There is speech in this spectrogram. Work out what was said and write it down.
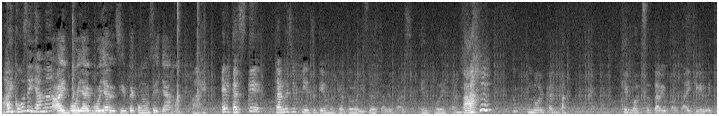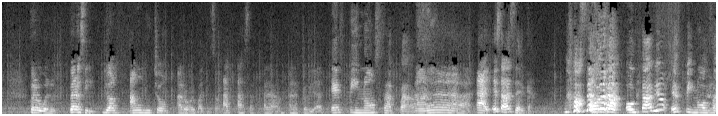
Ay, ¿cómo se llama? ahí voy, ahí voy a decirte cómo se llama. Ay, el caso es que tal vez yo pienso que uno que otro lo dice Octavio Paz, el poeta. Ah, no el cantante. Que no es Octavio Paz. Ay, qué vergüenza. Pero bueno, pero sí, yo am- amo mucho a Robert Pattinson a- hasta a la, a la actualidad. Espinosa Paz. Ah, ay, estaba cerca. O sea, Octavio Espinosa.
